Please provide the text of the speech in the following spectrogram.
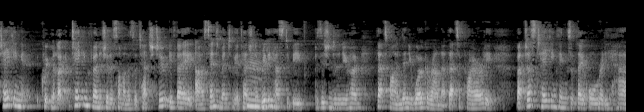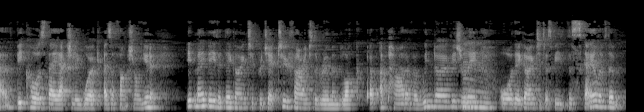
taking equipment, like taking furniture that someone is attached to, if they are sentimentally attached and it really has to be positioned in the new home, that's fine. Then you work around that. That's a priority. But just taking things that they already have because they actually work as a functional unit, it may be that they're going to project too far into the room and block a, a part of a window visually, or they're going to just be the scale of the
